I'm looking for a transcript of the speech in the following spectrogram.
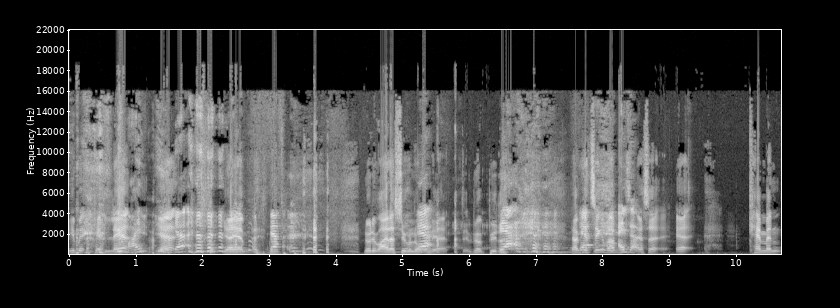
Jamen, kan lære, mig. Ja, ja, ja, ja, nu, ja. nu er det mig, der er psykologen ja. her. Du har byttet. Ja. Jamen, ja. jeg tænker bare, altså, altså er, kan man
